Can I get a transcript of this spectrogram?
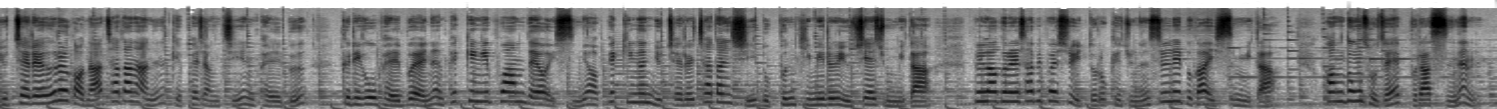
유체를 흐르거나 차단하는 개폐 장치인 밸브, 그리고 밸브에는 패킹이 포함되어 있으며 패킹은 유체를 차단 시 높은 기밀을 유지해줍니다. 플러그를 삽입할 수 있도록 해주는 슬리브가 있습니다. 황동 소재 brass는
